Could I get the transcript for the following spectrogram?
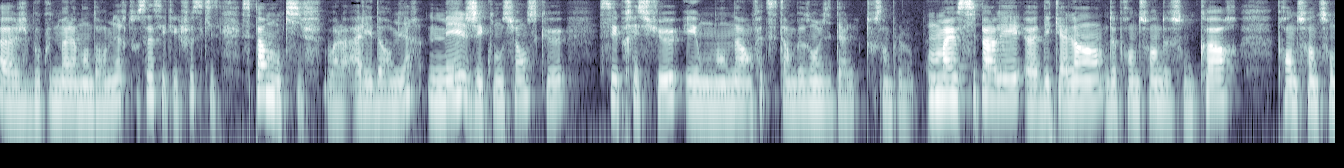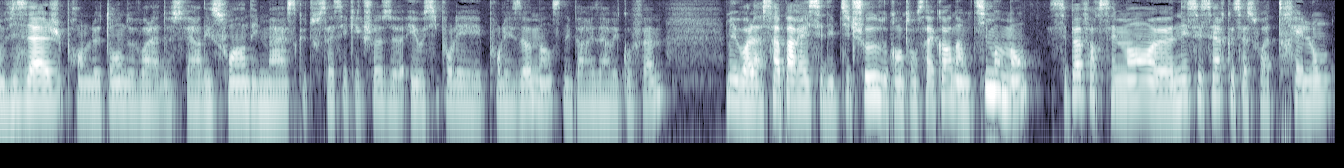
Euh, j'ai beaucoup de mal à m'endormir. Tout ça, c'est quelque chose qui... C'est pas mon kiff, voilà, aller dormir. Mais j'ai conscience que c'est précieux et on en a... En fait, c'est un besoin vital, tout simplement. On m'a aussi parlé euh, des câlins, de prendre soin de son corps prendre soin de son visage, prendre le temps de voilà de se faire des soins, des masques, tout ça c'est quelque chose euh, et aussi pour les hommes, hein, ce n'est pas réservé qu'aux femmes. Mais voilà, ça pareil, c'est des petites choses où quand on s'accorde un petit moment, c'est pas forcément euh, nécessaire que ça soit très long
